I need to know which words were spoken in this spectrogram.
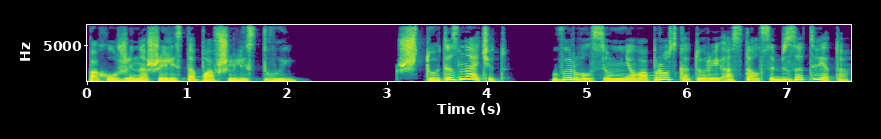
похожий на шелест опавшей листвы. «Что это значит?» Вырвался у меня вопрос, который остался без ответа.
